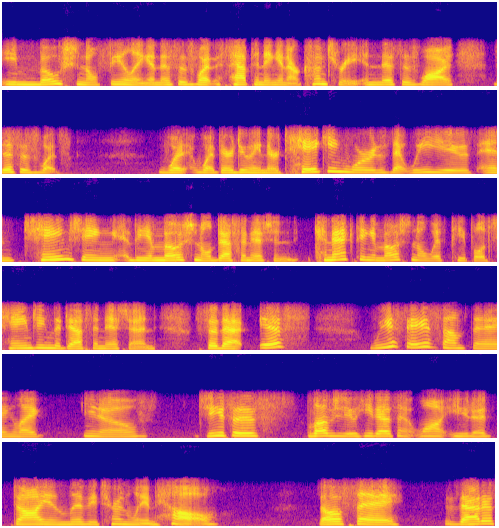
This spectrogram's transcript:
emotional feeling, and this is what is happening in our country, and this is why this is what's what what they're doing. They're taking words that we use and changing the emotional definition, connecting emotional with people, changing the definition so that if we say something like, you know, Jesus loves you, he doesn't want you to die and live eternally in hell. They'll say that is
